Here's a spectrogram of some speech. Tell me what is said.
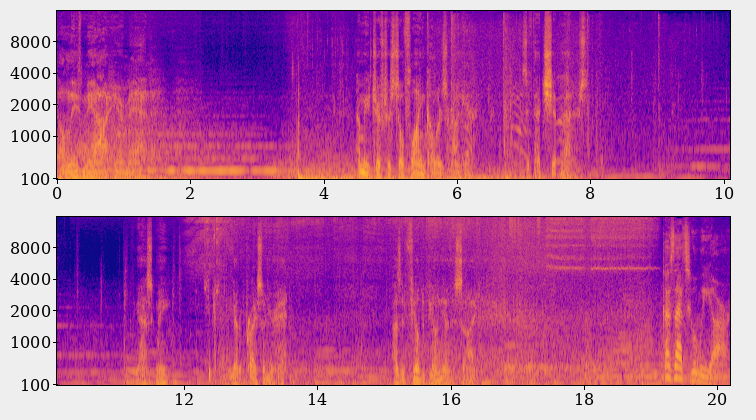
Don't leave me out here, man. How many drifters still flying colors around here? As if that shit matters. If you ask me, you got a price on your head. How's it feel to be on the other side? Because that's who we are.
